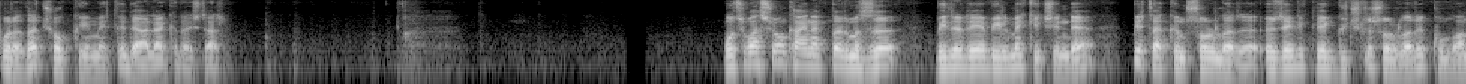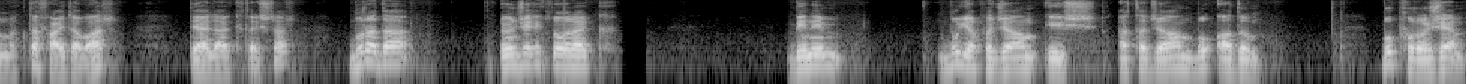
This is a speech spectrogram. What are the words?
burada çok kıymetli değerli arkadaşlar. Motivasyon kaynaklarımızı belirleyebilmek için de bir takım soruları, özellikle güçlü soruları kullanmakta fayda var değerli arkadaşlar. Burada öncelikli olarak benim bu yapacağım iş, atacağım bu adım, bu projem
